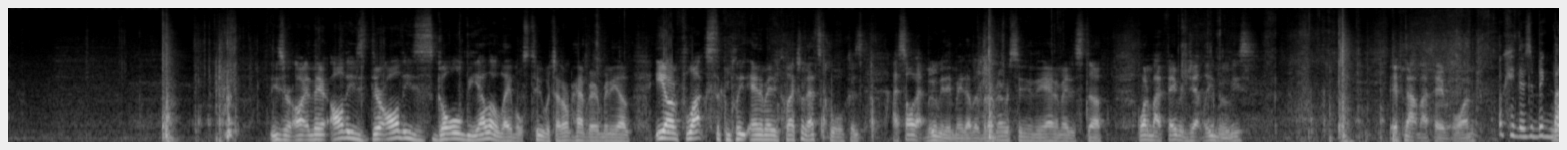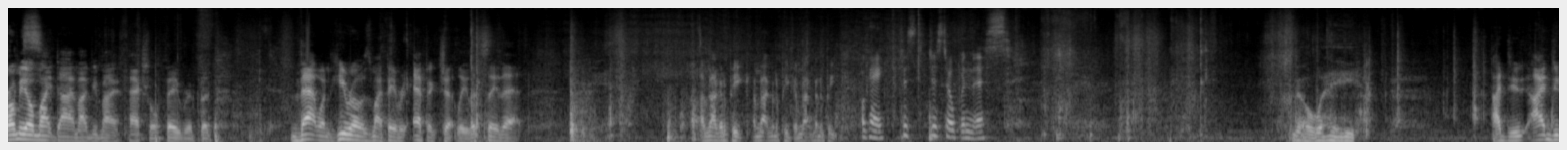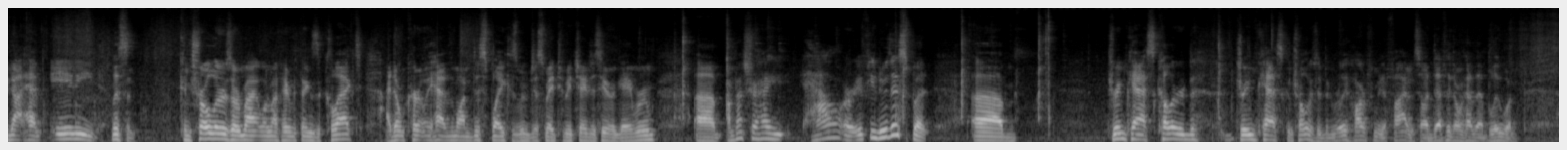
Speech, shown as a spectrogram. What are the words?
These are all, and they're all these, they're all these gold yellow labels too, which I don't have very many of. Aeon Flux, the complete animated collection. That's cool because I saw that movie they made of it, but I've never seen any of the animated stuff. One of my favorite Jet Li movies, if not my favorite one. Okay, there's a big box. Romeo Might Die might be my actual favorite, but that one, Hero, is my favorite epic Jet Li. Let's say that. I'm not gonna peek. I'm not gonna peek. I'm not gonna peek. Okay, just just open this. No way. I do. I do not have any. Listen, controllers are my one of my favorite things to collect. I don't currently have them on display because we've just made too many changes here in the game room. Um, I'm not sure how you, how or if you knew this, but um, Dreamcast colored Dreamcast controllers have been really hard for me to find, so I definitely don't have that blue one.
